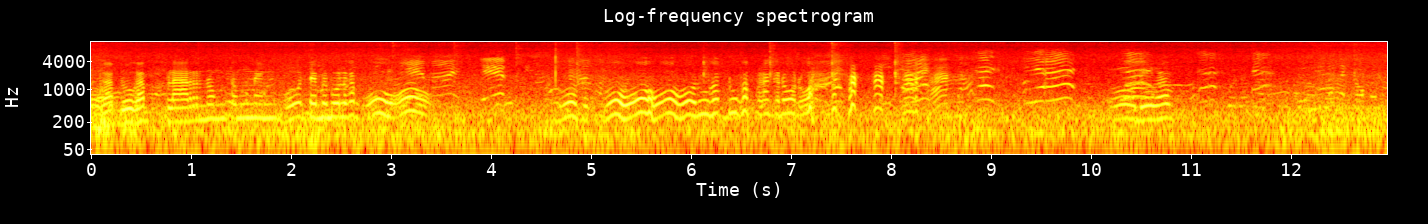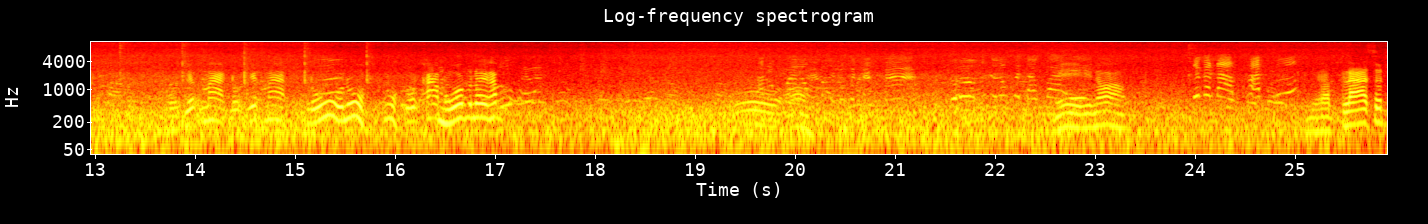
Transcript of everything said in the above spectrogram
ดูครับดูครับ ปลารงตำแหน่งโอ้เต็มไปหมดแล้วครับ โอ้โอ้โอ้โอ้โอ้โอ้ดูครับดูครับปลากระโดดโอ้โอ้ดูครับโดดเยอะมากโดดเยอะมากดูดูดูโดดข้ามหัวไปเลยครับ อ้เอาเออมันจะต้องไปตักปลานี่พี่น้องจะกระนาบพัดมือนี่ครับปลาสด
